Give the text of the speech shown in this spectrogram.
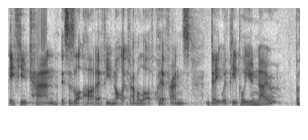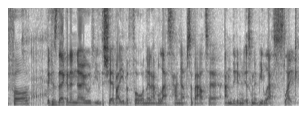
if you can, this is a lot harder if you not like don't have a lot of queer friends. Date with people you know before Yeah. because they're gonna know the shit about you before, and they're gonna have less hang-ups about it, and they're gonna it's gonna be less like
